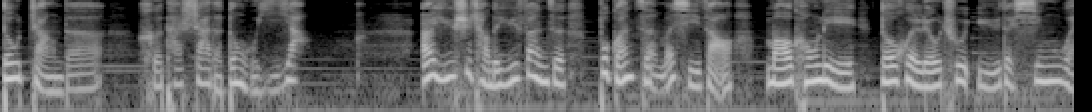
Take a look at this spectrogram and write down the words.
都长得和他杀的动物一样，而鱼市场的鱼贩子不管怎么洗澡，毛孔里都会流出鱼的腥味。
